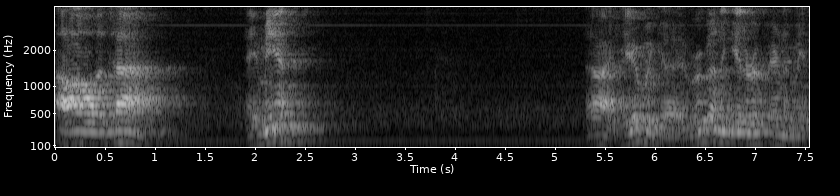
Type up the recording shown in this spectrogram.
all the time. Amen. All right, here we go. We're going to get her up here in a minute.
